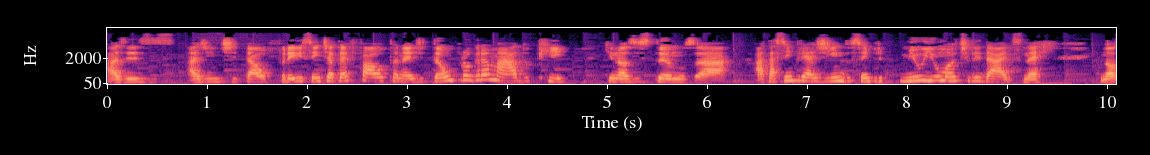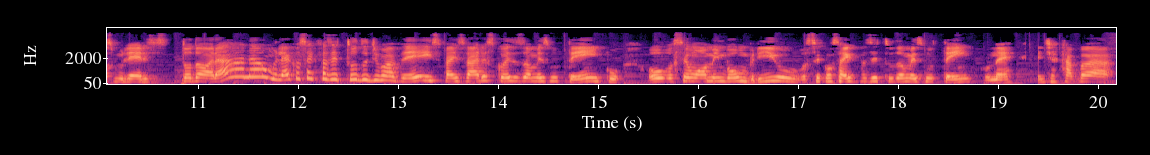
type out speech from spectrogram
Às vezes a gente dá o freio e sente até falta, né? De tão programado que, que nós estamos a estar tá sempre agindo, sempre mil e uma utilidades, né? Nós mulheres toda hora, ah, não, mulher consegue fazer tudo de uma vez, faz várias coisas ao mesmo tempo, ou você é um homem bombril, você consegue fazer tudo ao mesmo tempo, né? A gente acaba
